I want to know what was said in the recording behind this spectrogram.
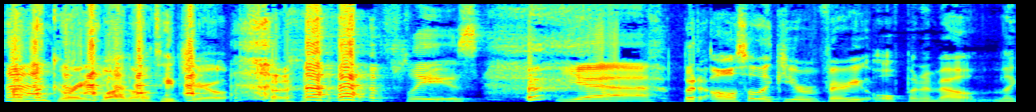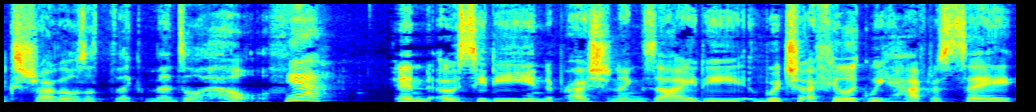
I'm a great one. I'll teach you. Please, yeah. But also like you're very open about like struggles with like mental health. Yeah and OCD and depression, anxiety, which I feel like we have to say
